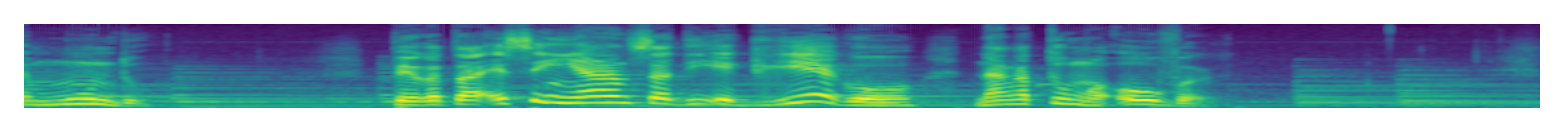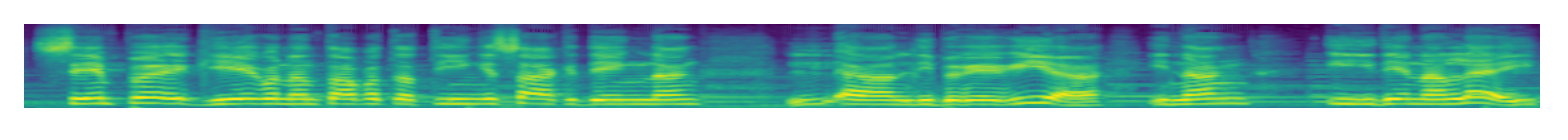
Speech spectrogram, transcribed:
o mundo. Pero a ensinança de grego não a toma over sempre guerra não estava tating isa ding ng uh, e não e de na lei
